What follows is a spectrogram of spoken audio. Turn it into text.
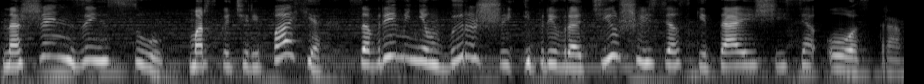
на Шэньцзиньсу, морской черепахе, со временем выросшей и превратившейся в скитающийся остров.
